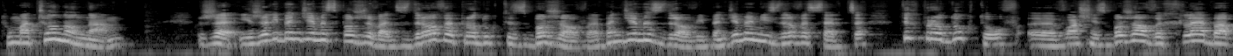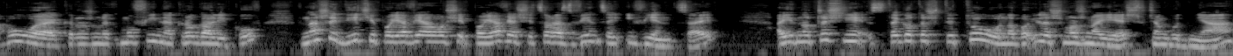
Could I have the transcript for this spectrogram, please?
tłumaczono nam, że jeżeli będziemy spożywać zdrowe produkty zbożowe, będziemy zdrowi, będziemy mieć zdrowe serce, tych produktów właśnie zbożowych, chleba, bułek, różnych mufinek, rogalików w naszej diecie pojawiało się, pojawia się coraz więcej i więcej, a jednocześnie z tego też tytułu, no bo ileż można jeść w ciągu dnia,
